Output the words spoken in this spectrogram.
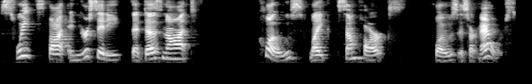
sweet spot in your city that does not close, like some parks close at certain hours.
